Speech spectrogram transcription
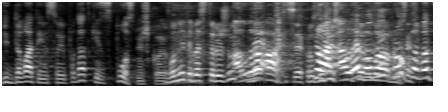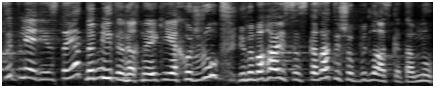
віддавати їм свої податки з посмішкою. Вони тебе стережуть Але, на акціях, так, розумієш, але проти вони влади. просто в оцепленні стоять на мітингах, на які я ходжу, і намагаюся сказати, що, будь ласка, там ну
